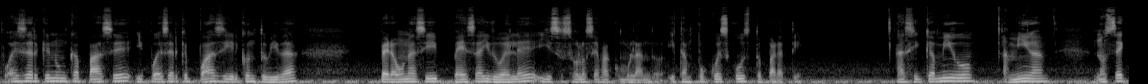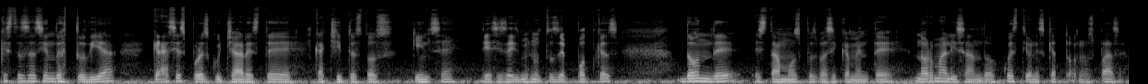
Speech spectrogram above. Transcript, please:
puede ser que nunca pase y puede ser que puedas seguir con tu vida pero aún así pesa y duele y eso solo se va acumulando y tampoco es justo para ti. Así que amigo, amiga, no sé qué estás haciendo de tu día. Gracias por escuchar este cachito, estos 15, 16 minutos de podcast, donde estamos pues básicamente normalizando cuestiones que a todos nos pasan.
